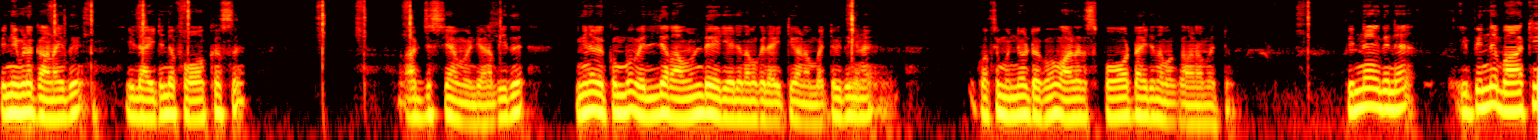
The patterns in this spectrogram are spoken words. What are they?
പിന്നെ ഇവിടെ കാണാം ഇത് ഈ ലൈറ്റിന്റെ ഫോക്കസ് അഡ്ജസ്റ്റ് ചെയ്യാൻ വേണ്ടിയാണ്. അപ്പോൾ ഇത് ഇങ്ങനെ വെക്കുമ്പോൾ വലിയ റൗണ്ട് ഏരിയയിൽ നമുക്ക് ലൈറ്റ് കാണാൻ പറ്റും. ഇതിങ്ങനെ കുറച്ച് മുന്നോട്ട് വെക്കുമ്പോൾ വളരെ സ്പോട്ടായിട്ട് നമുക്ക് കാണാൻ പറ്റും. പിന്നെ ഇതിന് പിന്നെ ബാക്കി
